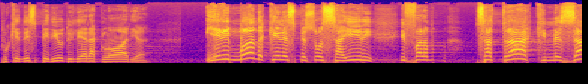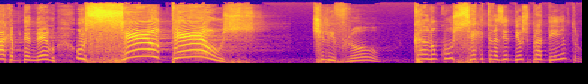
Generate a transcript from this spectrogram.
porque nesse período ele era glória. E ele manda aquelas pessoas saírem e fala: Sadraque, Mesaque, Abdenego, o seu Deus te livrou. O cara não consegue trazer Deus para dentro.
